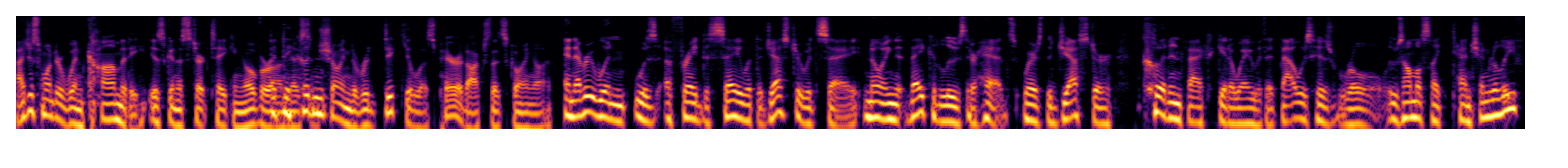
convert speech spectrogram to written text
I just wonder when comedy is going to start taking over but on this and showing the ridiculous paradox that's going on. And everyone was afraid to say what the jester would say, knowing that they could lose their heads, whereas the jester could in fact get away with it. That was his role. It was almost like tension relief.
